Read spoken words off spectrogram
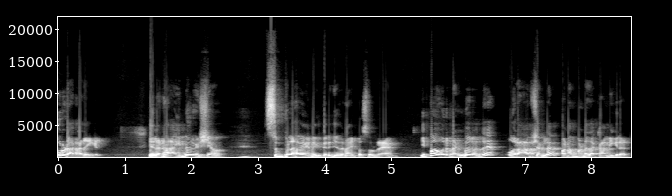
புருடா கதைகள். இதுல நான் இன்னொரு விஷயம் சிம்பிளாவே எனக்கு தெரிஞ்சதை நான் இப்ப சொல்றேன். இப்போ ஒரு நண்பர் வந்து ஒரு ஆப்ஷன்ல பணம் பண்ணதா காமிக்கிறார்.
